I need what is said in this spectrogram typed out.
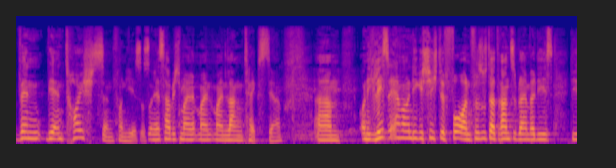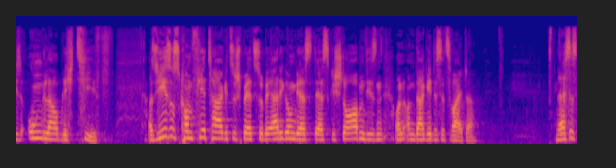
wenn wir enttäuscht sind von Jesus? Und jetzt habe ich meinen mein, mein langen Text, ja. Ähm, und ich lese euch einfach mal die Geschichte vor und versuche da dran zu bleiben, weil die ist, die ist unglaublich tief. Also Jesus kommt vier Tage zu spät zur Beerdigung, der ist, der ist gestorben, diesen, und, und da geht es jetzt weiter. Da ist es,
